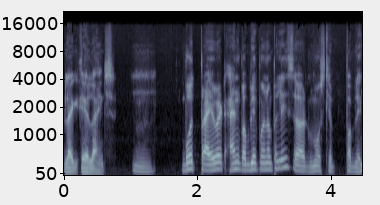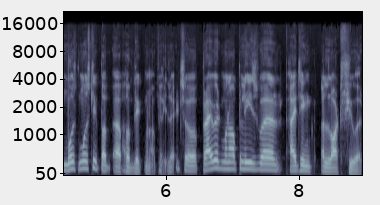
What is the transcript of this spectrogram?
like airlines. Both private and public monopolies, or mostly public? Most mostly pub, uh, public monopolies, right? So private monopolies were, I think, a lot fewer,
